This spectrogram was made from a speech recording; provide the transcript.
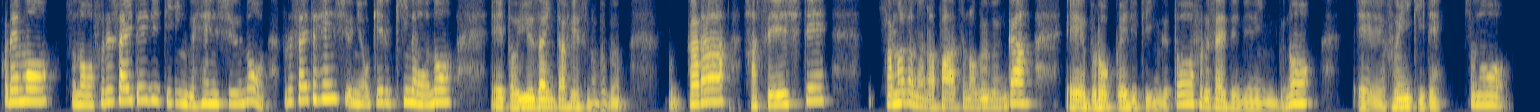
これもそのフルサイトエディティング編集の、フルサイト編集における機能の、えっと、ユーザーインターフェースの部分から派生して、さまざまなパーツの部分が、えーブロックエディティングとフルサイトエディティングの、えー雰囲気で、その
